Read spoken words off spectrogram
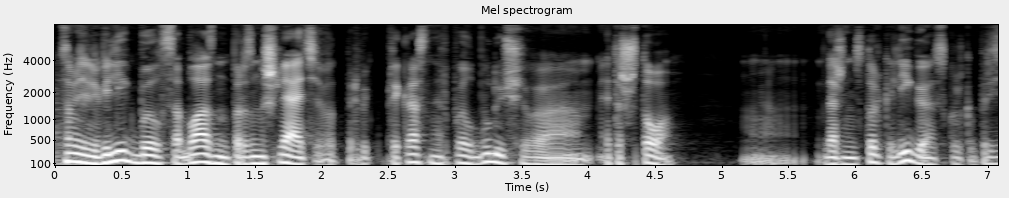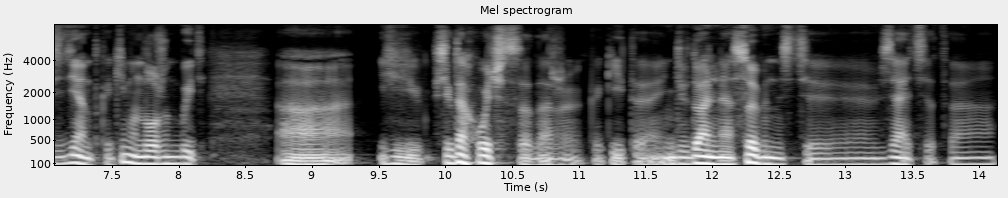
На самом деле, велик был соблазн поразмышлять, вот прекрасный РПЛ будущего — это что? Даже не столько лига, сколько президент, каким он должен быть. А, и всегда хочется даже какие-то индивидуальные особенности взять. Это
